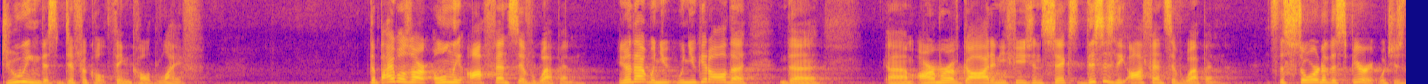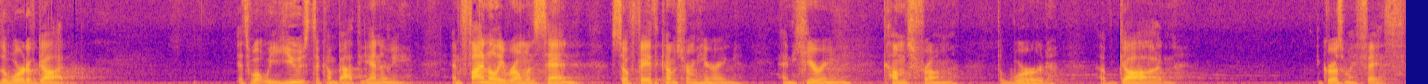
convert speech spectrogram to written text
doing this difficult thing called life. The Bible's our only offensive weapon. You know that when you, when you get all the, the um, armor of God in Ephesians 6, this is the offensive weapon. It's the sword of the Spirit, which is the Word of God. It's what we use to combat the enemy. And finally, Romans 10 so faith comes from hearing, and hearing comes from the Word of God, it grows my faith.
